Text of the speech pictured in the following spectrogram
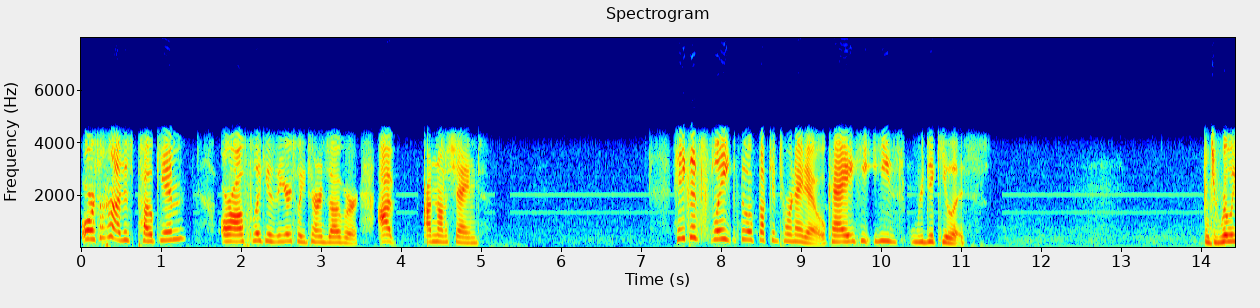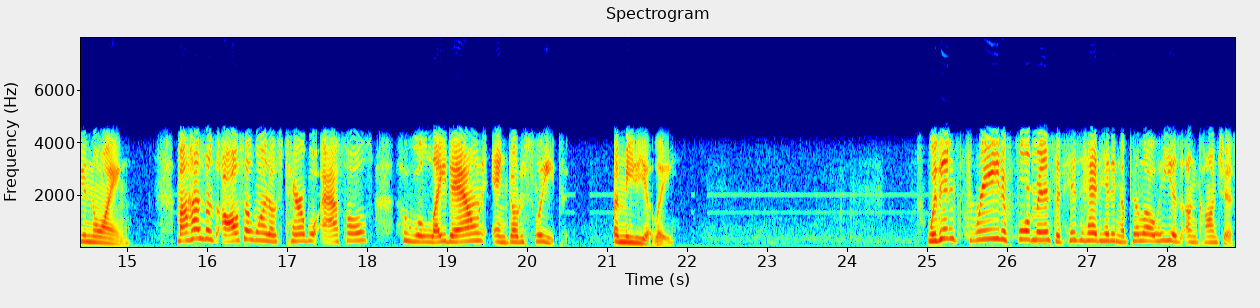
or sometimes I just poke him, or I'll flick his ear till he turns over. I I'm not ashamed. He could sleep through a fucking tornado. Okay, he he's ridiculous. It's really annoying. My husband's also one of those terrible assholes who will lay down and go to sleep immediately. Within three to four minutes of his head hitting a pillow, he is unconscious.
